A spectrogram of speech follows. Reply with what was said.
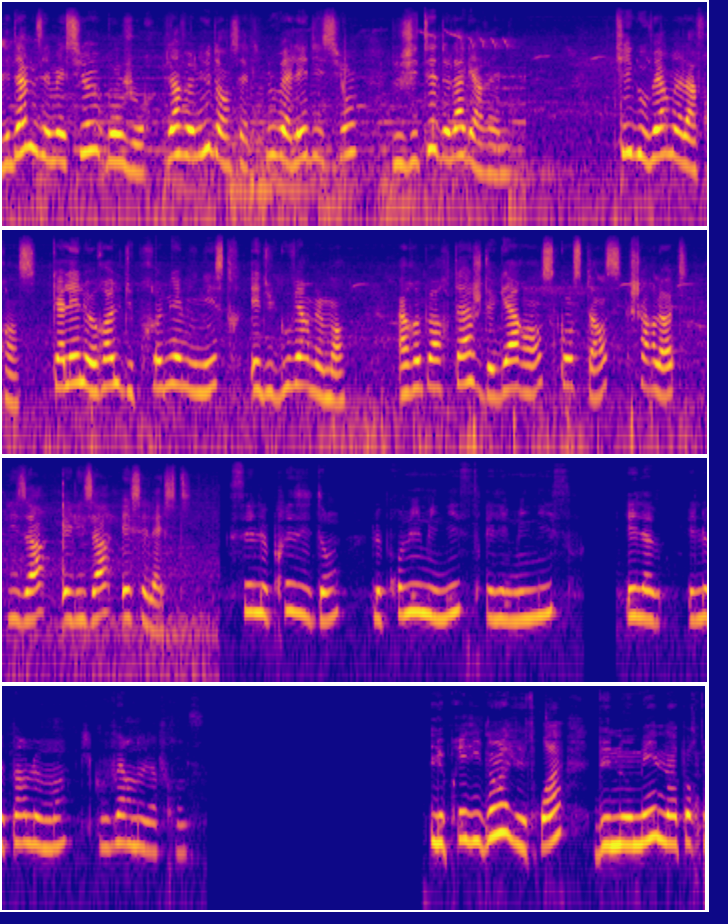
Mesdames et messieurs, bonjour. Bienvenue dans cette nouvelle édition du JT de la Garenne. Qui gouverne la France? Quel est le rôle du Premier ministre et du gouvernement? Un reportage de Garance, Constance, Charlotte, Lisa, Elisa et Céleste. C'est le président, le Premier ministre et les ministres et, et le Parlement qui gouvernent la France. Le président a le droit de nommer n'importe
